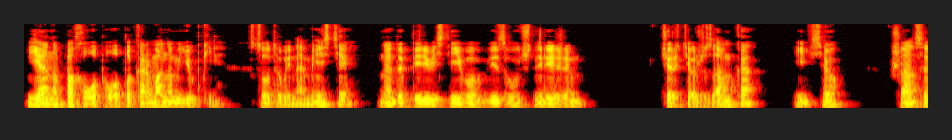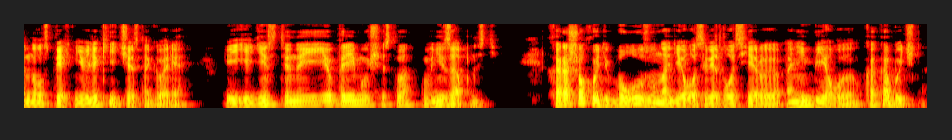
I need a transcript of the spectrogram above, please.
Яна похлопала по карманам юбки. Сотовый на месте, надо перевести его в беззвучный режим. Чертеж замка и все. Шансы на успех невелики, честно говоря. И единственное ее преимущество – внезапность. Хорошо хоть блузу надела светло-серую, а не белую, как обычно.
